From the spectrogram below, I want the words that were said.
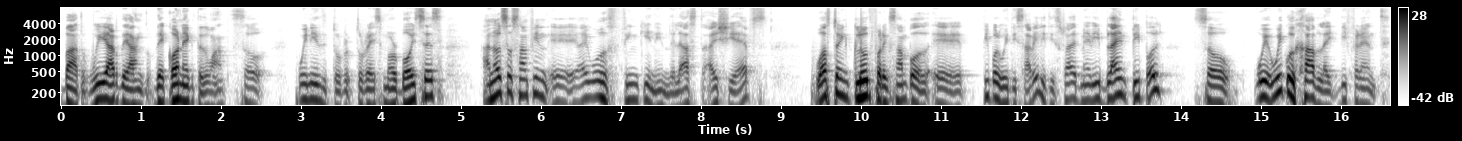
but we are the, the connected ones. So we need to, to raise more voices. And also something uh, I was thinking in the last IGFs was to include, for example, uh, people with disabilities, right? Maybe blind people. So we, we could have like different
